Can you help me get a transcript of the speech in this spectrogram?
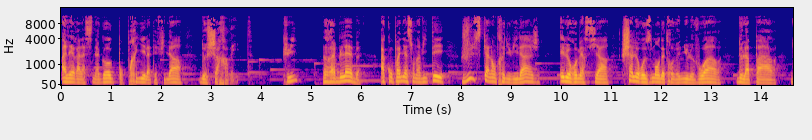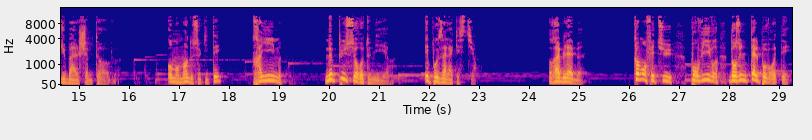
allèrent à la synagogue pour prier la tefila de Shacharit. Puis, Rebleb accompagna son invité jusqu'à l'entrée du village et le remercia chaleureusement d'être venu le voir de la part du Baal Shem Tov. Au moment de se quitter, Chaim ne put se retenir et posa la question. Rebleb, comment fais-tu pour vivre dans une telle pauvreté?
